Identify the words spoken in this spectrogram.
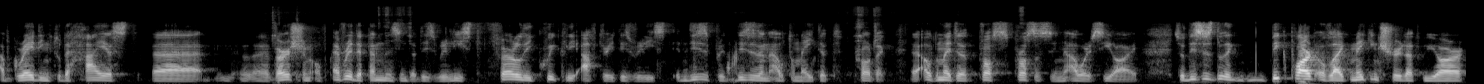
upgrading to the highest uh, uh, version of every dependency that is released fairly quickly after it is released. And this is this is an automated project, uh, automated process, process in our CI. So this is the big part of like making sure that we are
